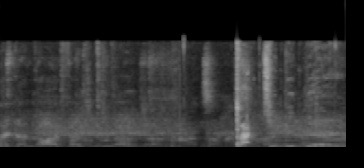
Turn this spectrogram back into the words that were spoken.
Break your guard first, Vegeta. Back to the game.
